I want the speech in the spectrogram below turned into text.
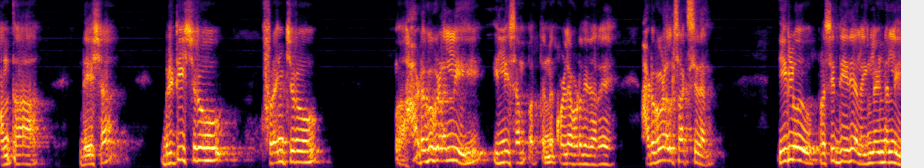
ಅಂತಹ ದೇಶ. ಬ್ರಿಟಿಷರು, ಫ್ರೆಂಚರು, ಹಡಗುಗಳಲ್ಲಿ ಇಲ್ಲಿ ಸಂಪತ್ತನ್ನು ಕೊಳ್ಳೆ ಹೊಡೆದಿದ್ದಾರೆ. ಹಡಗುಗಳಲ್ಲಿ ಸಾಗಿಸಿದ್ದಾರೆ ಈಗಲೂ ಪ್ರಸಿದ್ಧಿ ಇದೆಯಲ್ಲ ಇಂಗ್ಲೆಂಡಲ್ಲಿ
